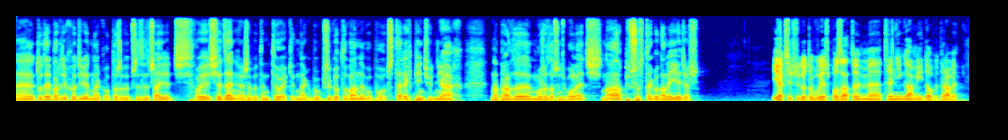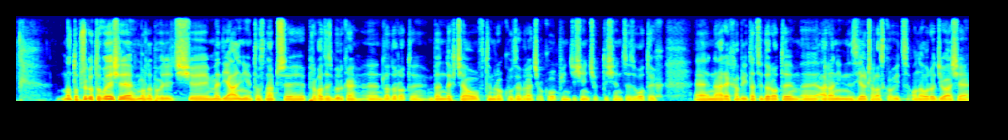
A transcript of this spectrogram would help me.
E, Tutaj bardziej chodzi jednak o to, żeby przyzwyczaić swoje siedzenie, żeby ten tyłek jednak był przygotowany, bo po 4-5 dniach naprawdę może zacząć boleć, no a szóstego dalej jedziesz. I jak się przygotowujesz poza tym e, treningami do wyprawy? No to przygotowuję się, można powiedzieć, medialnie, to znaczy prowadzę zbiórkę e, dla Doroty. Będę chciał w tym roku zebrać około 50 tysięcy złotych e, na rehabilitację Doroty e, Aranin z Jelcza Laskowic. Ona urodziła się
